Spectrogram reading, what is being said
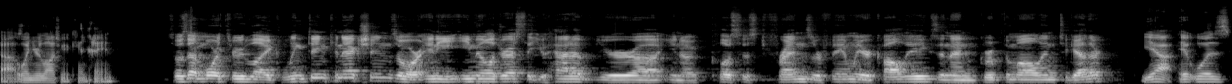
uh, when you're launching a campaign. So is that more through like LinkedIn connections or any email address that you had of your uh, you know closest friends or family or colleagues, and then group them all in together? Yeah, it was.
